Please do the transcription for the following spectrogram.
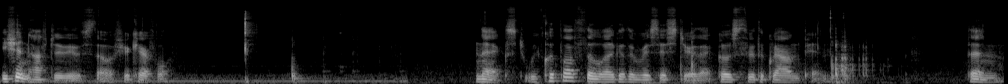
You shouldn't have to do this though if you're careful. Next, we clip off the leg of the resistor that goes through the ground pin. Then,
